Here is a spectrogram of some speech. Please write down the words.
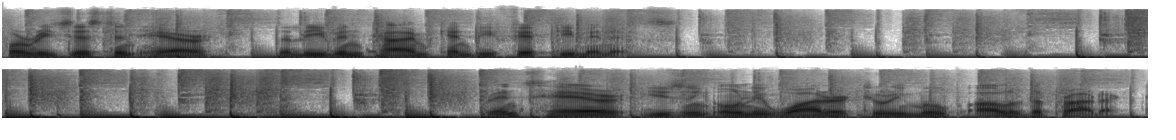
For resistant hair, the leave-in time can be 50 minutes. Rinse hair using only water to remove all of the product.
